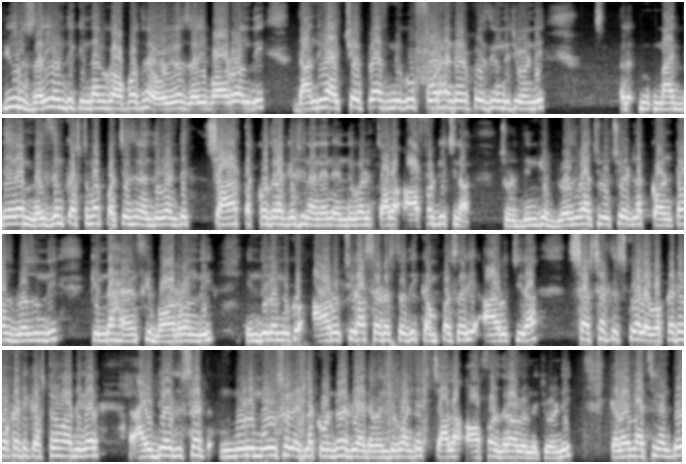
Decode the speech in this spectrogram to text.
ప్యూర్ జరీ ఉంది. కింద మీకు ఆపోతుంది ఒరిజినల్ జరీ బార్డర్ ఉంది. దాని యాక్చువల్ ప్రైస్ మీకు ఫోర్ హండ్రెడ్ రూపీస్ ఉంది చూడండి. మా దగ్గర మ్యాక్సిమం కస్టమర్ పర్చేస్ ఎందుకంటే చాలా తక్కువ ధరకి ఇచ్చిన. నేను ఎందుకంటే చాలా ఆఫర్కి ఇచ్చిన. చూడు దీనికి బ్లౌజ్ కూడా చూడొచ్చు. ఇట్లా కాంట్రాస్ట్ బ్లౌజ్ ఉంది. కింద హ్యాండ్స్కి బార్డర్ ఉంది. ఇందులో మీకు ఆరు చీర సెట్ వస్తుంది. కంపల్సరీ ఆరు చీర షర్ట్ షర్ట్ తీసుకోవాలి. ఒకటి ఒకటి కస్టమర్ దగ్గర ఐదు ఐదు షర్ట్ మూడు మూడు షర్ట్ ఇట్లా కొంటున్నది ఐటమ్ ఎందుకంటే చాలా ఆఫర్ ధరలు ఉన్నాయి చూడండి. కలర్ మ్యాచింగ్ అంటే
